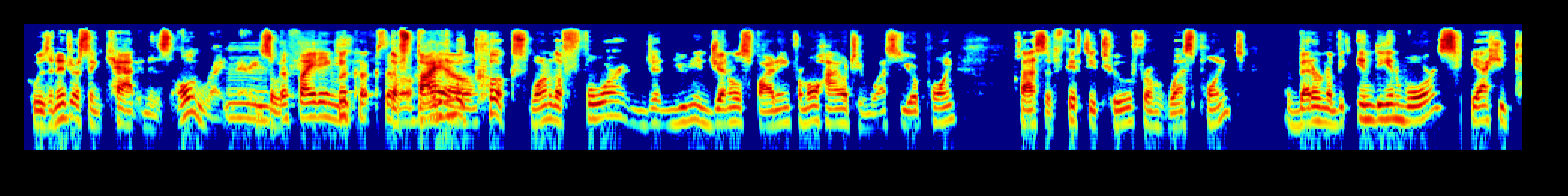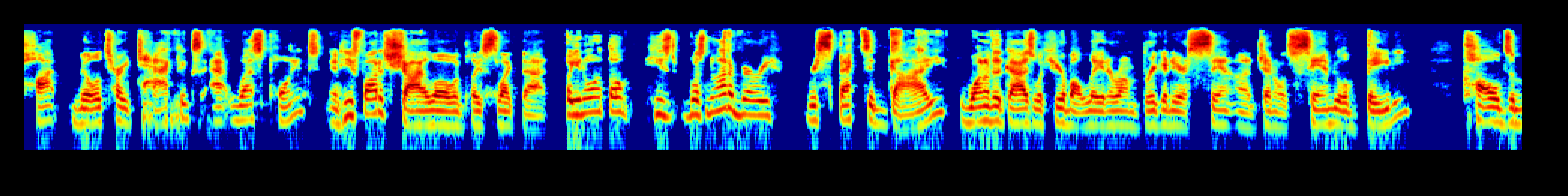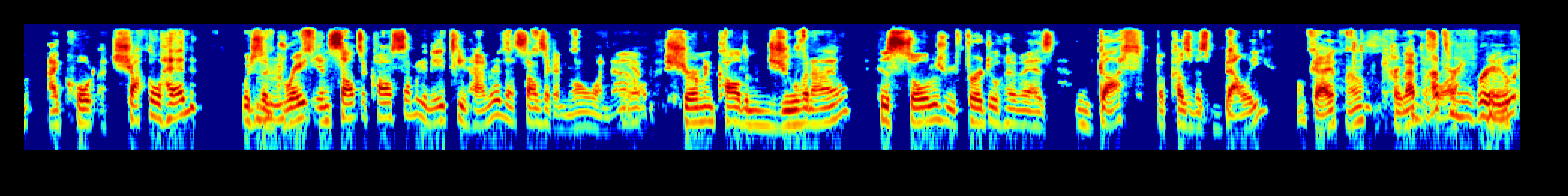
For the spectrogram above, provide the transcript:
who is an interesting cat in his own right, Mary. Mm, so the fighting he- McCooks the of fighting McCooks, one of the four Union generals fighting from Ohio to West Your Point, class of 52 from West Point, a veteran of the Indian Wars. He actually taught military tactics at West Point, and he fought at Shiloh and places like that. But you know what, though? He was not a very respected guy. One of the guys we'll hear about later on, Brigadier Sam, uh, General Samuel Beatty, called him, I quote, a chucklehead. Which is Mhm. a great insult to call somebody in the 1800s. That sounds like a normal one now. Yep. Sherman called him juvenile. His soldiers referred to him as gut because of his belly. Okay, well, heard that That's before. you know.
